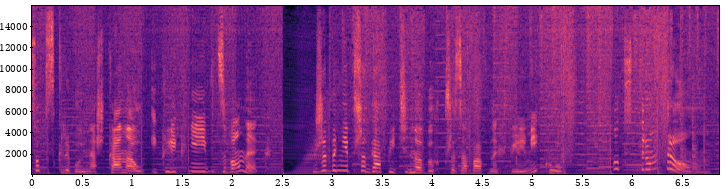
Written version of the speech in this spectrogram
subskrybuj nasz kanał i kliknij w dzwonek, żeby nie przegapić nowych przezabawnych filmików od Trum Trum.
